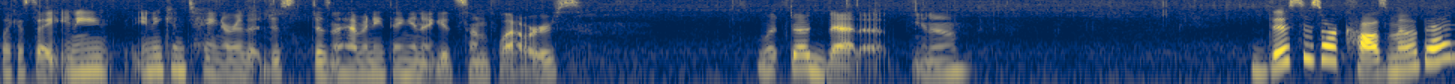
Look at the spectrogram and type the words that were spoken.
Like I say, any, any container that just doesn't have anything in it gets sunflowers. What dug that up, you know? This is our Cosmo bed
